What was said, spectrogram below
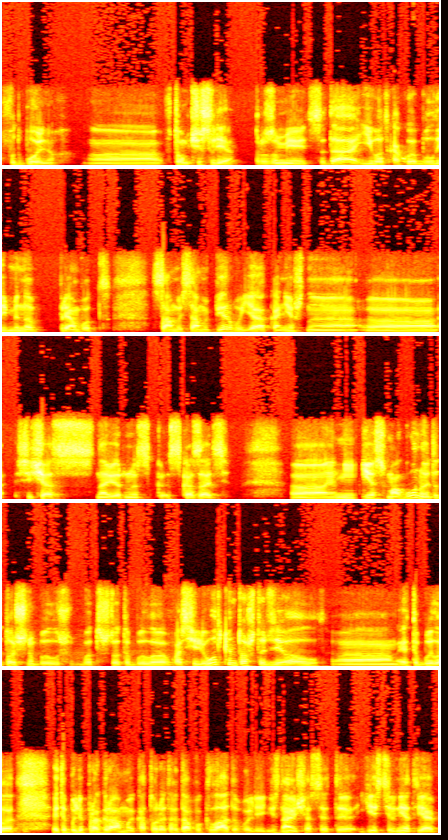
футбольных, в том числе, разумеется, да, и вот какой был именно прям вот самый-самый первый, я, конечно, э, сейчас, наверное, ск- сказать э, не, смогу, но это точно было вот что-то было Василий Уткин то, что делал. Это было, это были программы, которые тогда выкладывали. Не знаю, сейчас это есть или нет, я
